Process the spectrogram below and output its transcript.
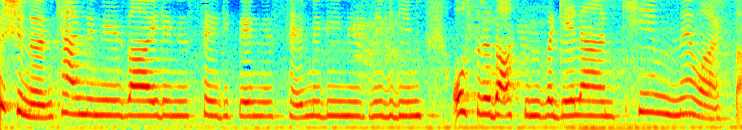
Düşünün kendiniz, aileniz, sevdikleriniz, sevmediğiniz, ne bileyim o sırada aklınıza gelen kim ne varsa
